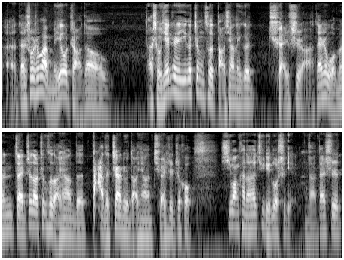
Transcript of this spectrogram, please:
呃，但说实话，没有找到，啊，首先这是一个政策导向的一个诠释啊，但是我们在知道政策导向的大的战略导向诠释之后，希望看到它具体落实点啊，但是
